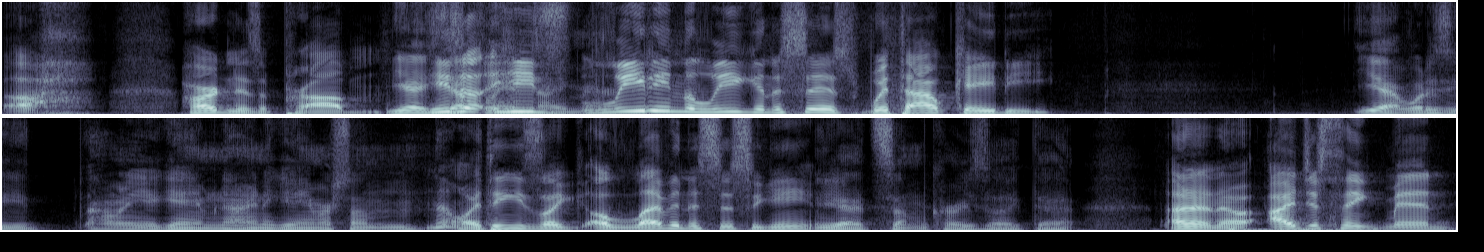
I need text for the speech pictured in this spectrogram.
Uh, Harden is a problem. Yeah, he's he's a he's leading the league in assists without KD. Yeah, what is he? How many a game? Nine a game or something? No, I think he's like 11 assists a game. Yeah, it's something crazy like that. I don't know. I just think, man,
